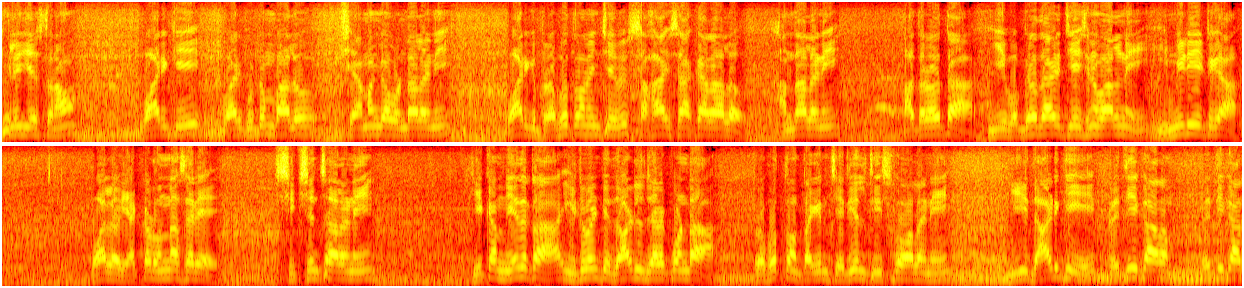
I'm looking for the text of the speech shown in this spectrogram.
తెలియజేస్తున్నాం. వారికి వారి కుటుంబాలు క్షేమంగా ఉండాలని వారికి ప్రభుత్వం నుంచి సహాయ సహకారాలు అందాలని ఆ తర్వాత ఈ ఉగ్రదాడి చేసిన వాళ్ళని ఇమ్మీడియట్గా వాళ్ళు ఎక్కడున్నా సరే శిక్షించాలని ఇక మీదట ఇటువంటి దాడులు జరగకుండా ప్రభుత్వం తగిన చర్యలు తీసుకోవాలని ఈ దాడికి ప్రతీకారం ప్రతీకార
